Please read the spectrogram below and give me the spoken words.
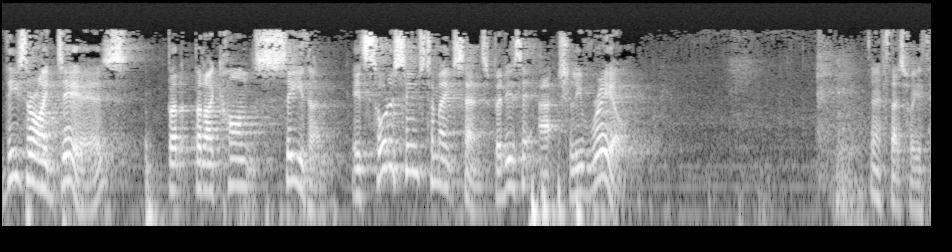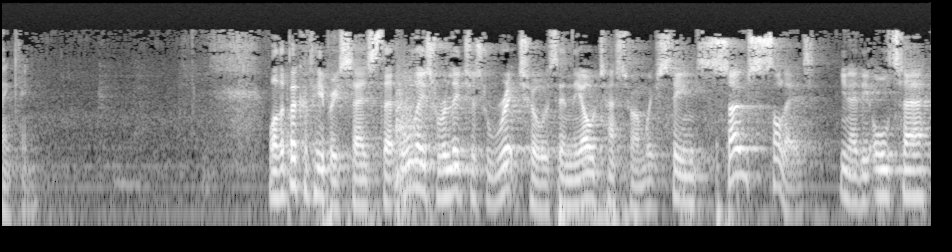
these are ideas, but, but I can't see them. It sort of seems to make sense, but is it actually real? I don't know if that's what you're thinking. Well, the book of Hebrews says that all those religious rituals in the Old Testament, which seemed so solid, you know, the altar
